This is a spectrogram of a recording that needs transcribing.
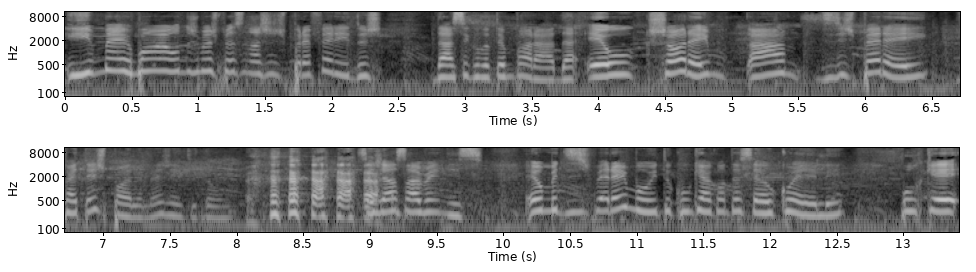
E meu irmão é um dos meus personagens preferidos da segunda temporada. Eu chorei, ah, desesperei. Vai ter spoiler, né, gente? Então, vocês já sabem disso. Eu me desesperei muito com o que aconteceu com ele. Porque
